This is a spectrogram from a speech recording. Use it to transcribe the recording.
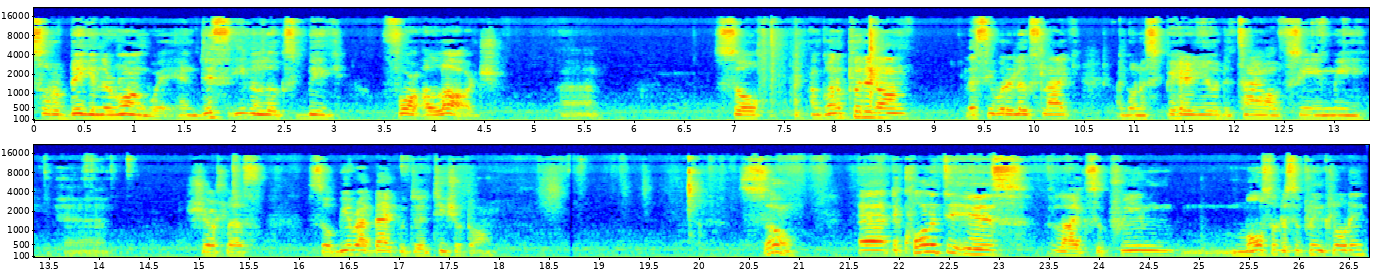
sort of big in the wrong way. And this even looks big for a large. Uh, so I'm gonna put it on. Let's see what it looks like. I'm gonna spare you the time of seeing me uh, shirtless. So be right back with the t-shirt on. So uh, the quality is like Supreme. Most of the Supreme clothing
